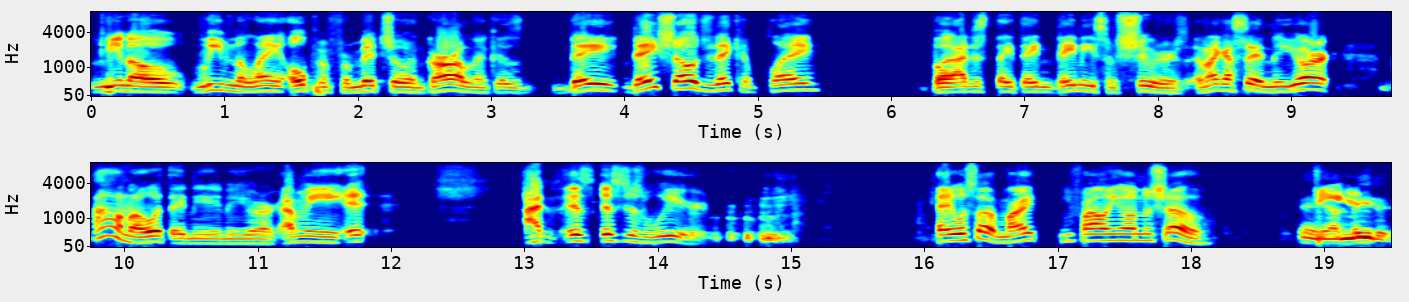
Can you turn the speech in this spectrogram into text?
you know, leaving the lane open for Mitchell and Garland because they they showed you they can play, but I just think they they need some shooters. And like I said, New York, I don't know what they need in New York. I mean, it, I it's it's just weird. Hey, what's up, Mike? You finally on the show? Hey, I made it.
